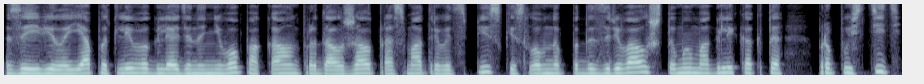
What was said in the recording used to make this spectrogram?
заявила я, пытливо глядя на него, пока он продолжал просматривать списки, словно подозревал, что мы могли как-то пропустить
